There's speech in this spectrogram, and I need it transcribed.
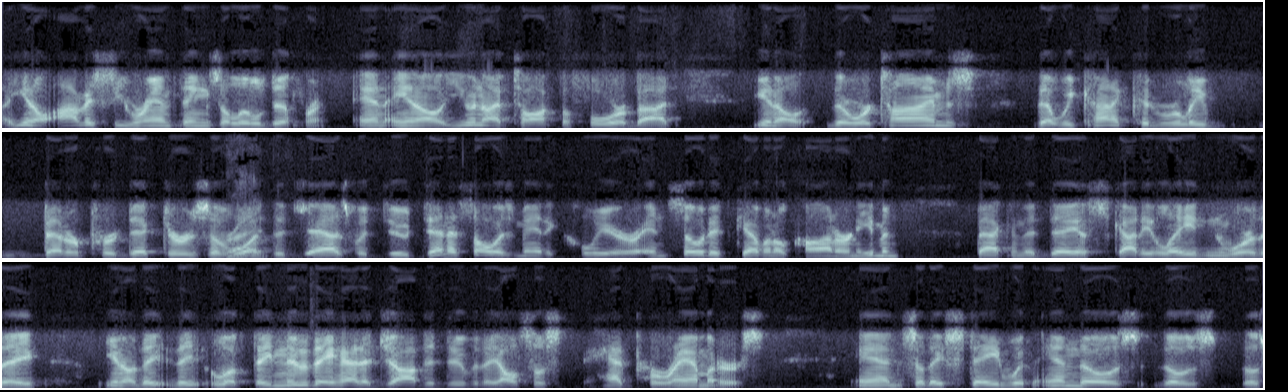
uh, you know, obviously ran things a little different. And, you know, you and I have talked before about, you know, there were times that we kind of could really better predictors of Right. what the Jazz would do. Dennis always made it clear, and so did Kevin O'Connor, and even back in the day of Scotty Layden, where they, you know, they they look, they knew they had a job to do, but they also had parameters, and so they stayed within those those those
